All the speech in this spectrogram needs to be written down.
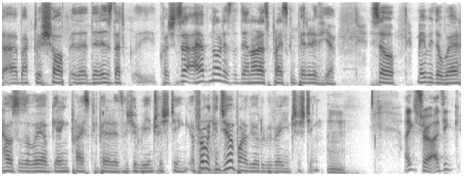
uh, back to a shop, there there is that uh, question. So I have noticed that they're not as price competitive here. So maybe the warehouse is a way of getting price competitive, which would be interesting from a consumer point of view. It would be very interesting. I think so. I think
